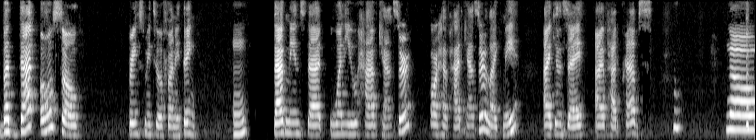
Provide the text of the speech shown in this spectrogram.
But that also brings me to a funny thing. Mm. that means that when you have cancer or have had cancer, like me, I can say I've had crabs. No,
